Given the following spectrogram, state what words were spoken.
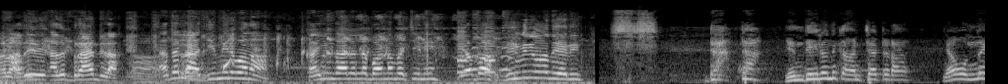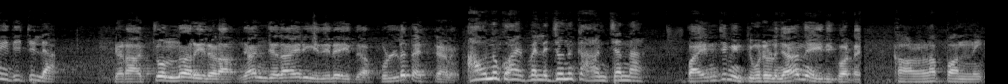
അല്ല? അത് അത് ബ്രാൻഡാ അതല്ല ജിമ്മിന് പോന്നാ. കൈയും കാലെല്ലാം ബണ്ണം വെച്ചിന്. ജിമ്മിന് പോന്നു ഞാൻ എന്തേലും ഒന്ന് കാണിച്ചാട്ടടാ. ഞാൻ ഒന്നും എഴുതിയിട്ടില്ല. എടാ അച്ചൊന്നും അറിയില്ലടാ. ഞാൻ എന്റേതായ രീതിയിൽ എഴുതുക. ഫുള്ള് തെറ്റാണ്. ആ ഒന്നും കുഴപ്പമില്ല. ഒന്ന് കാണിച്ചെന്നാ. പതിനഞ്ച് മിനിറ്റ് കൂടെ ഉള്ളു. ഞാൻ ഒന്ന് എഴുതിക്കോട്ടെ. കള്ളപ്പന്നി.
